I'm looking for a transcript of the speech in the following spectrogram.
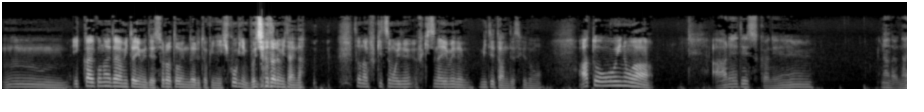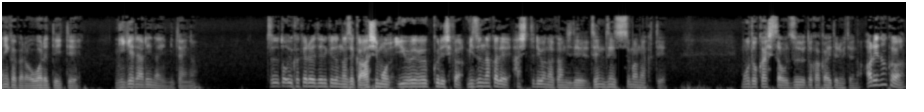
うーん、一回この間見た夢で空飛んでる時に飛行機にぶち当たるみたいな そんな不吉も、不吉な夢で見てたんですけども。あと多いのは、あれですかね。なんだろ、何かから追われていて、逃げられないみたいな。ずっと追いかけられてるけど、なぜか足もゆっくりしか、水の中で走ってるような感じで全然進まなくて、もどかしさをずっと抱えてるみたいな。あれなんか、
